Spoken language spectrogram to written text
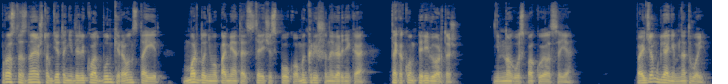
Просто знаю, что где-то недалеко от бункера он стоит, морда у него помятая от встречи с пауком и крыша наверняка, так как он перевертыш. Немного успокоился я. Пойдем глянем на твой».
